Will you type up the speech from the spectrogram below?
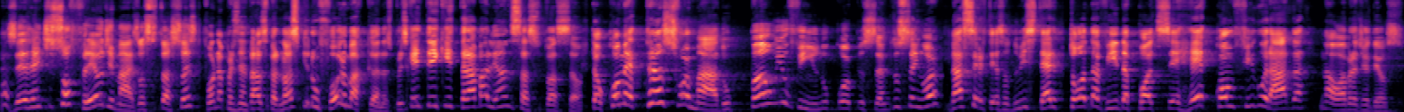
Às vezes a gente sofreu demais, ou situações foram apresentadas para nós que não foram bacanas. Por isso que a gente tem que ir trabalhando essa situação. Então, como é transformado o pão e o vinho no corpo e o sangue do Senhor, na certeza do mistério, toda a vida pode ser reconfigurada na obra de Deus.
